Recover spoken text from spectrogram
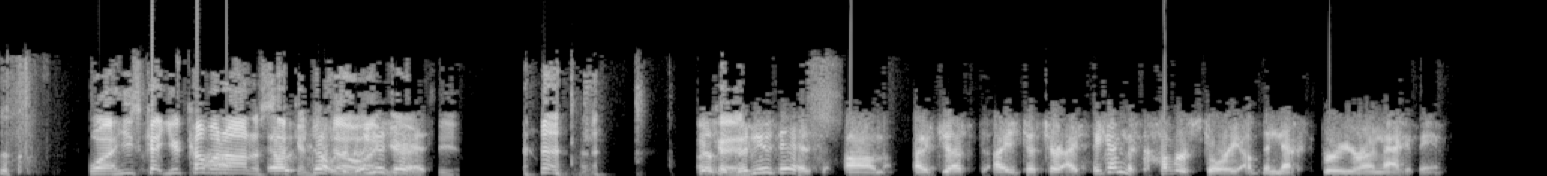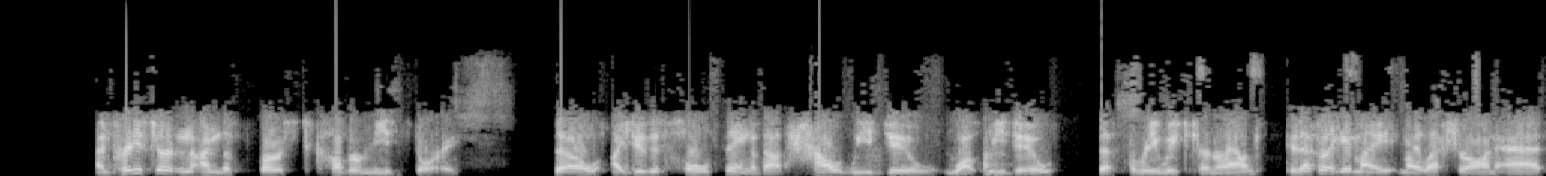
Um, Well, he's you're coming Uh, on a so- second so the show. good I news is- you. So the good news is, um, I just I just heard. I think I'm the cover story of the next Brew Your Own magazine. I'm pretty certain I'm the first cover mead story. So I do this whole thing about how we do what we do, the three week turnaround, because that's what I gave my my lecture on at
